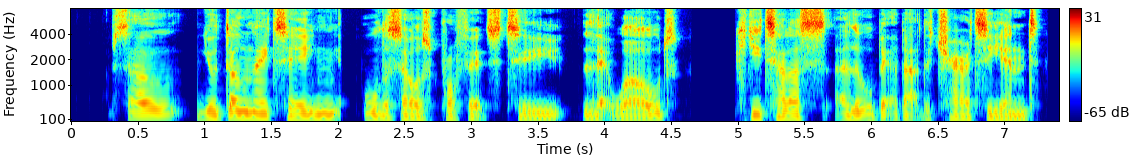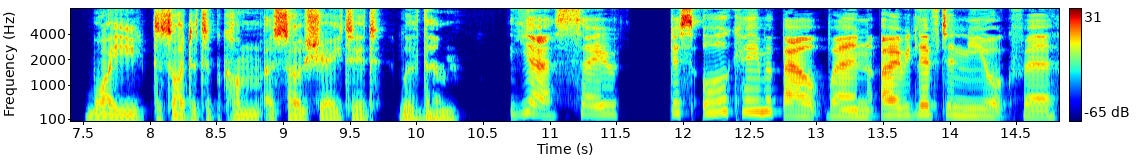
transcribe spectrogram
so you're donating all the sales profits to LitWorld. Could you tell us a little bit about the charity and why you decided to become associated with them? Yeah, so this all came about when I lived in New York for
